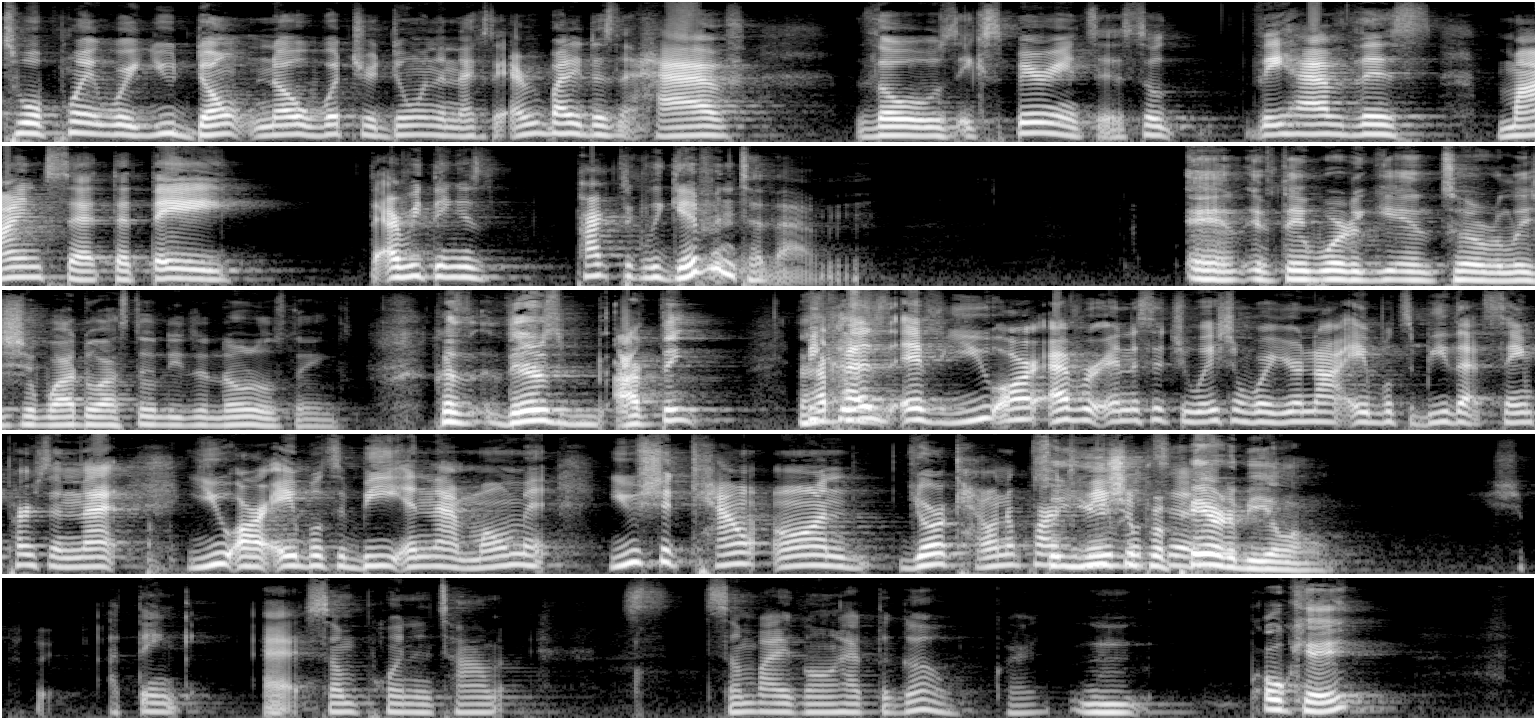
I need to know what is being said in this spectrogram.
to a point where you don't know what you're doing the next day. Everybody doesn't have those experiences. So they have this mindset that they that everything is practically given to them. And if they were to get into a relationship, why do I still need to know those things? Because there's, I think, it happens- Because if you are ever in a situation where you're not able to be that same person that you are able to be in that moment, you should count on your counterpart. so to be you should able to- prepare to be alone. you should prepare. I think at some point in time, somebody gonna have to go, Greg. Okay,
